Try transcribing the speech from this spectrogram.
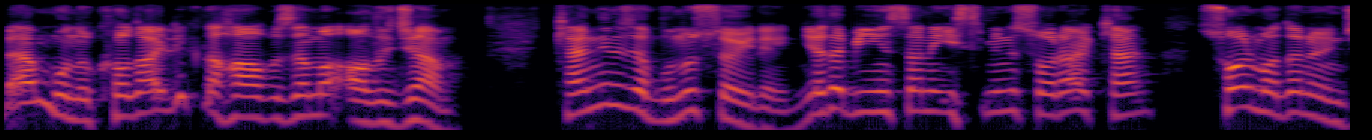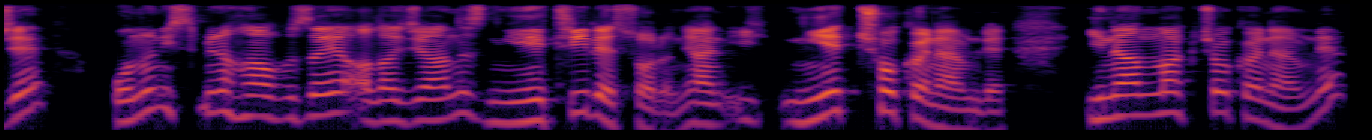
ben bunu kolaylıkla hafızama alacağım. Kendinize bunu söyleyin. Ya da bir insanın ismini sorarken sormadan önce onun ismini hafızaya alacağınız niyetiyle sorun. Yani niyet çok önemli. İnanmak çok önemli.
